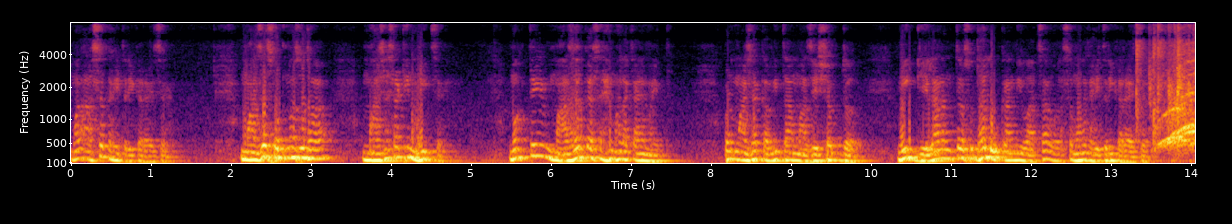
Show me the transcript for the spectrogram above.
मला असं काहीतरी करायचं आहे माझं स्वप्न सुद्धा माझ्यासाठी नाहीच आहे. मग ते माझं कसं आहे मला काय माहीत? पण माझ्या कविता माझे शब्द मी गेल्यानंतर सुद्धा लोकांनी वाचावं असं मला काहीतरी करायचं आहे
